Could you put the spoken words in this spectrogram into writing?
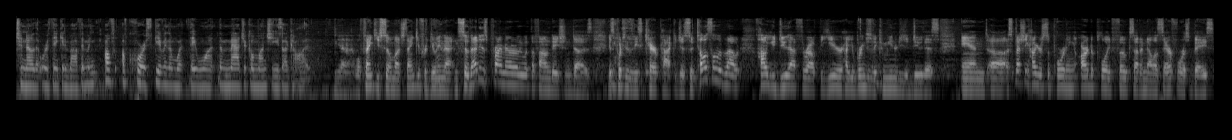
to know that we're thinking about them, and of, of course, giving them what they want—the magical munchies, I call it. Yeah, well, thank you so much. Thank you for doing that. And so that is primarily what the foundation does is put together these care packages. So tell us a little about how you do that throughout the year, how you bring to the community to do this, and uh, especially how you're supporting our deployed folks out of Nellis Air Force Base,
